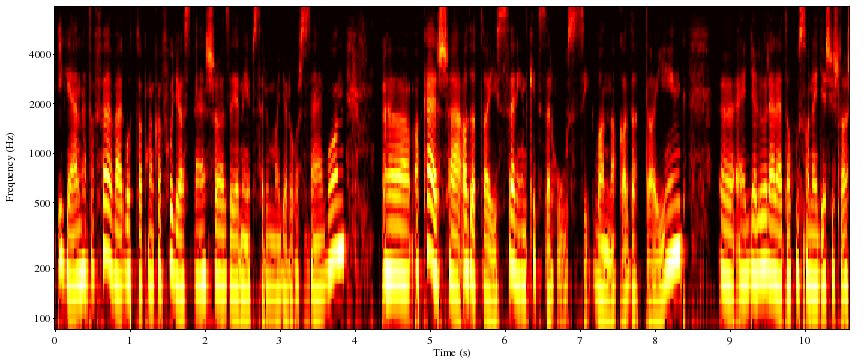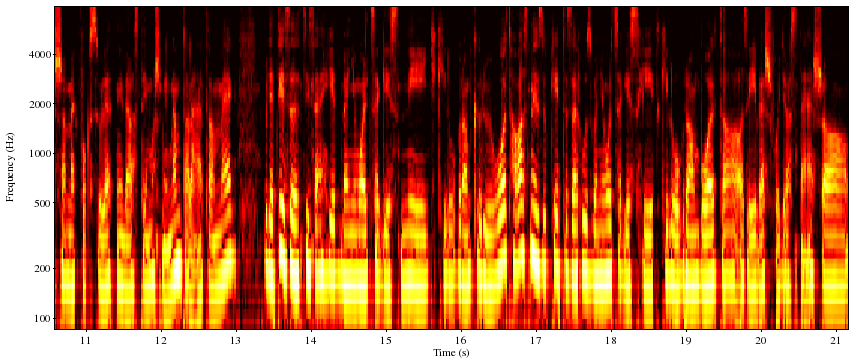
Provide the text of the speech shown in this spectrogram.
igen, hát a felvágottaknak a fogyasztása azért népszerű Magyarországon. A KSH adatai szerint 2020-ig vannak adataink, egyelőre lehet a 21-es is lassan meg fog születni, de azt én most még nem találtam meg. Ugye 2017-ben 8,4 kg körül volt, ha azt nézzük, 2020-ban 8,7 kg volt az éves fogyasztás, a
